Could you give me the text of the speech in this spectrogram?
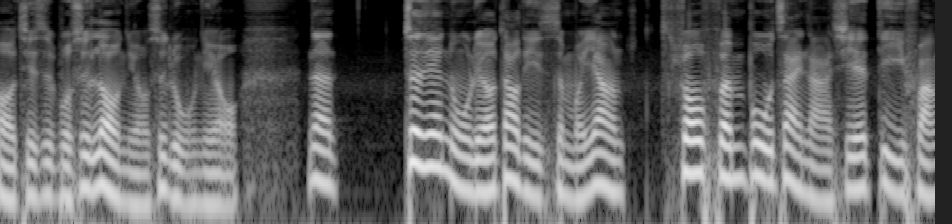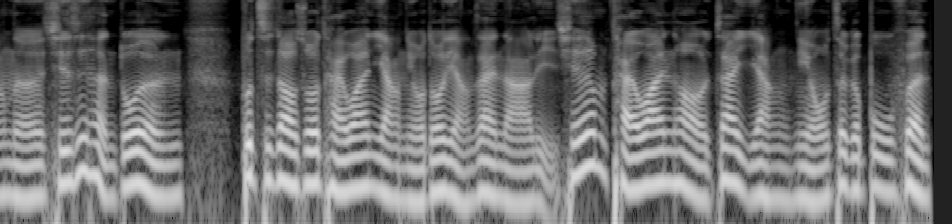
哦，其实不是肉牛，是乳牛。那这些乳牛到底怎么样，都分布在哪些地方呢？其实很多人不知道说台湾养牛都养在哪里。其实台湾哦，在养牛这个部分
